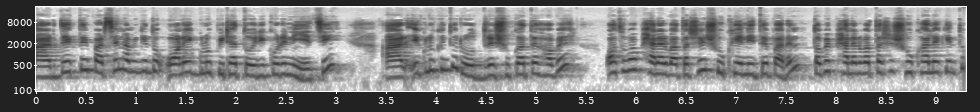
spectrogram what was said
আর দেখতেই পাচ্ছেন আমি কিন্তু অনেকগুলো পিঠা তৈরি করে নিয়েছি। আর এগুলো কিন্তু রোদ্রে শুকাতে হবে। অথবা ফ্যানের বাতাসে শুকিয়ে নিতে পারেন, তবে ফ্যানের বাতাসে শুকালে কিন্তু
